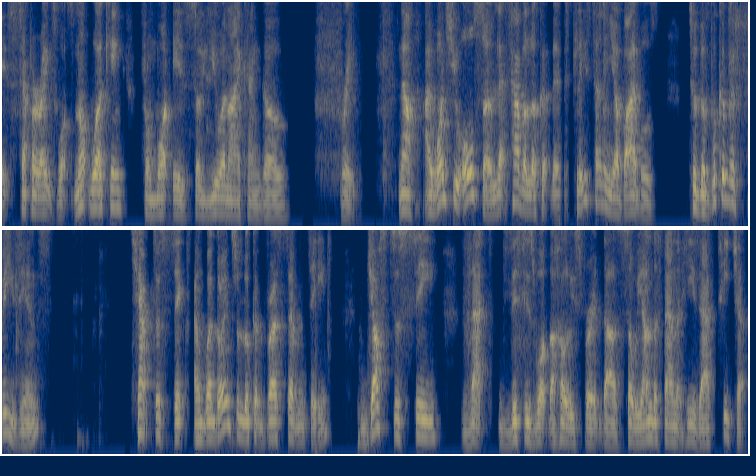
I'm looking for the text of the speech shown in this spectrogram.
It separates what's not working from what is, so you and I can go free. Now, I want you also, let's have a look at this. Please turn in your Bibles to the book of Ephesians, chapter 6, and we're going to look at verse 17 just to see that this is what the Holy Spirit does. So we understand that He's our teacher.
